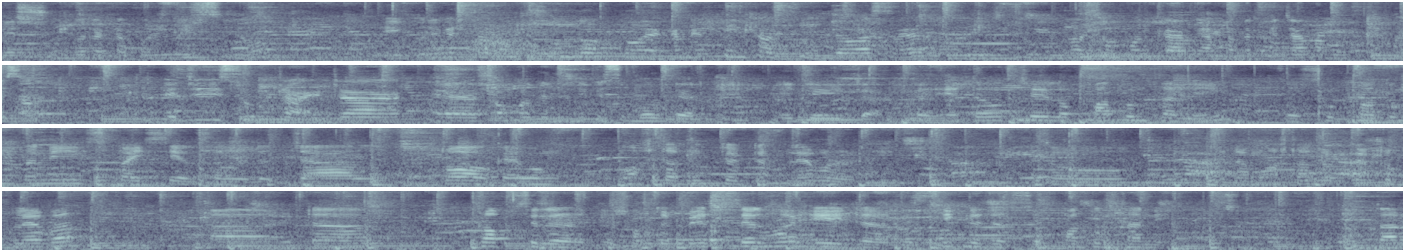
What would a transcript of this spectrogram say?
বেশ সুন্দর একটা পরিবেশ ছিল। এই পরিবেশটা খুব সুন্দর। তো এখানে তিনটা স্যুপ দেওয়া আছে। এই স্যুপগুলো সম্পর্কে আমি আপনাদেরকে জানাব। এই যে এই স্যুপটা এটা সম্পর্কে যদি কিছু বলতেন এই যে এইটা। এটা হচ্ছে পাতুমতানি। তো স্যুপ পাতুমতানি স্পাইসি আছে এটা জাল টক এবং মশলাযুক্ত একটা ফ্লেভার আর কি। তো এটা মশলাযুক্ত একটু ফ্লেভার এটা টপ সেলের আর কি। সবচেয়ে বেস্ট সেল হয় এইটা আর কি সিগনেচার স্যুপ পাতুমতানি তো তার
